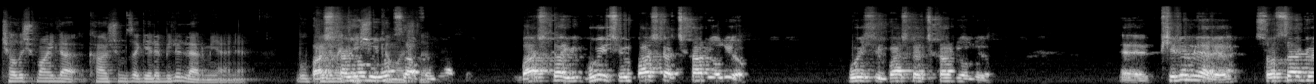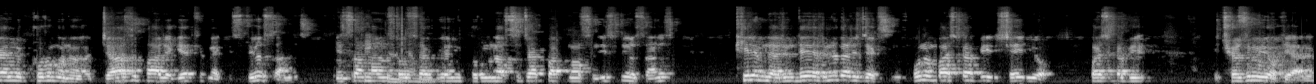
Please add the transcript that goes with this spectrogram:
çalışmayla karşımıza gelebilirler mi yani? Bu Başka yolu yok amaçlı. zaten. Başka bu işin başka çıkar yolu yok. Bu işin başka çıkar yolu yok. Ee, primleri Sosyal Güvenlik Kurumu'nu cazip hale getirmek istiyorsanız, insanların Tek yöntem Sosyal. Güvenlik Kurumu'na sıcak bakmasını istiyorsanız primlerin değerini vereceksiniz. Bunun başka bir şey yok. Başka bir çözümü yok yani.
